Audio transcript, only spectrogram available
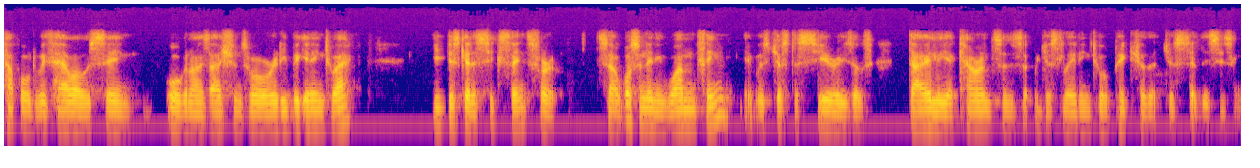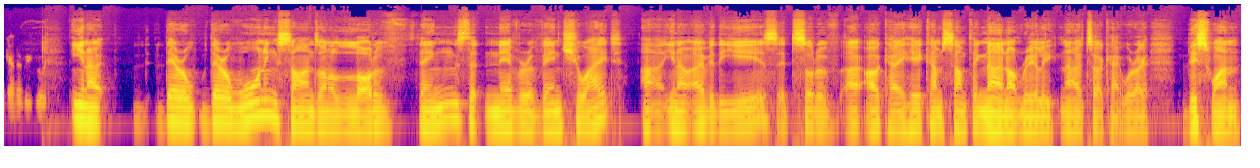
coupled with how I was seeing organisations were already beginning to act, you just get a sixth sense for it. So it wasn't any one thing; it was just a series of daily occurrences that were just leading to a picture that just said this isn't going to be good. You know, there are there are warning signs on a lot of things that never eventuate. Uh, you know, over the years, it's sort of uh, okay. Here comes something. No, not really. No, it's okay. We're okay. This one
